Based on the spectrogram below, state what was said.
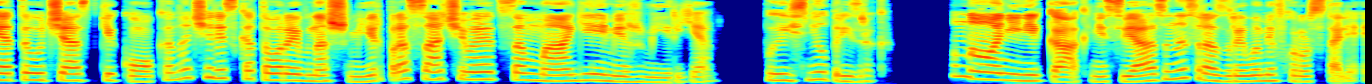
это участки кокона, через которые в наш мир просачивается магия межмирья», — пояснил призрак. «Но они никак не связаны с разрывами в хрустале.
